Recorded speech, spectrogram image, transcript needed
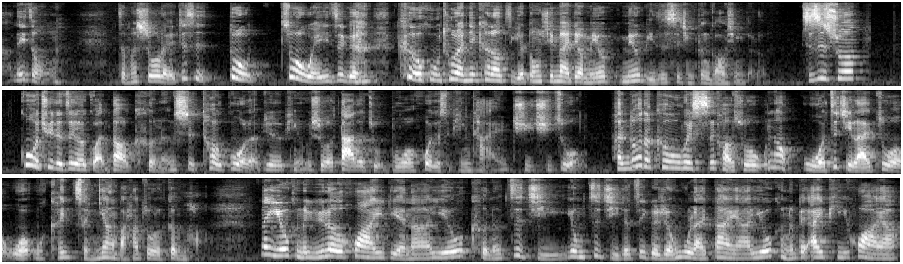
啊，那种怎么说嘞？就是作作为这个客户，突然间看到自己的东西卖掉，没有没有比这事情更高兴的了。只是说过去的这个管道可能是透过了，就是比如说大的主播或者是平台去去做。很多的客户会思考说，那我自己来做，我我可以怎样把它做得更好？那也有可能娱乐化一点啊，也有可能自己用自己的这个人物来带啊，也有可能被 IP 化呀。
